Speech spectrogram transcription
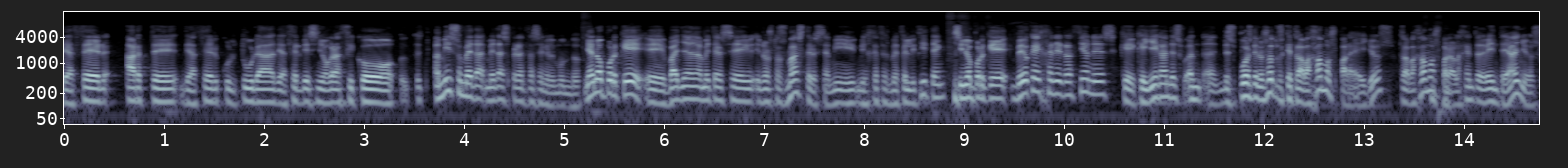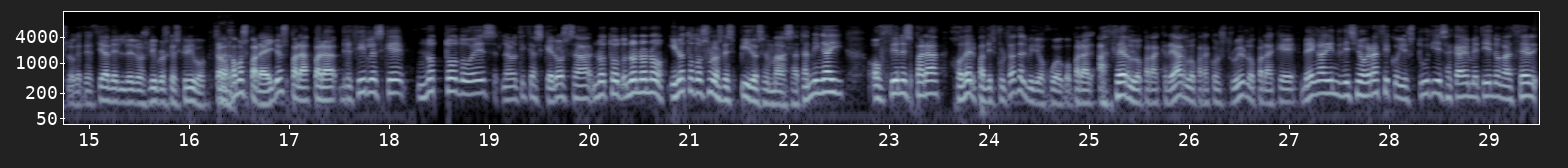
de hacer arte, de hacer cultura, de hacer diseño gráfico? A mí eso me da, me da esperanzas en el mundo. Ya no porque eh, vayan a meterse en nuestros másters, a mí mis jefes me feliciten, sino porque veo que hay generaciones que, que llegan después de nosotros, que trabajamos para ellos, trabajamos para la gente de 20 años, lo que te decía de, los libros que escribo. Trabajamos para ellos, para, para decirles que no todo es la noticia asquerosa, no todo, no, no, no, y no todos son los despidos en masa. También hay opciones para, joder, para disfrutar del videojuego, para hacerlo, para crearlo, para construirlo, para que venga alguien de diseño gráfico y estudie y se acabe metiendo en hacer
